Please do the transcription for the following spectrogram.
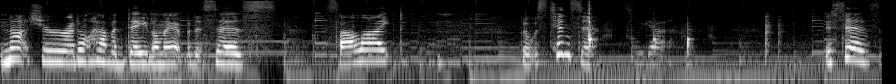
Not sure, I don't have a date on it, but it says Starlight. But it was 10 cents. So we got, it says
